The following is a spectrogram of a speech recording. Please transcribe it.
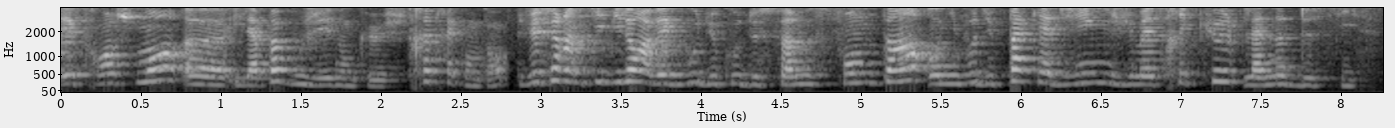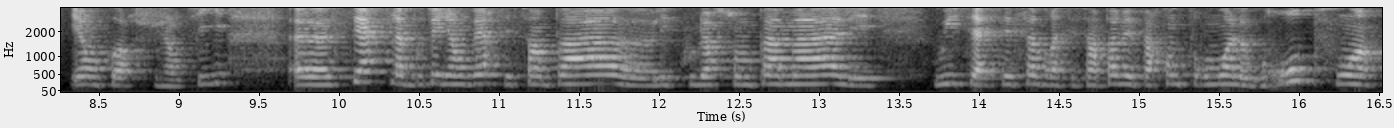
et franchement euh, il a pas bougé donc je suis très très contente. Je vais faire un petit bilan avec vous du coup de ce fameux fond de teint. Au niveau du packaging je mettrai que la note de 6 et encore je suis gentille. certes la bouteille en verre c'est sympa, les couleurs sont pas mal et oui, c'est assez sobre, assez sympa, mais par contre pour moi le gros point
